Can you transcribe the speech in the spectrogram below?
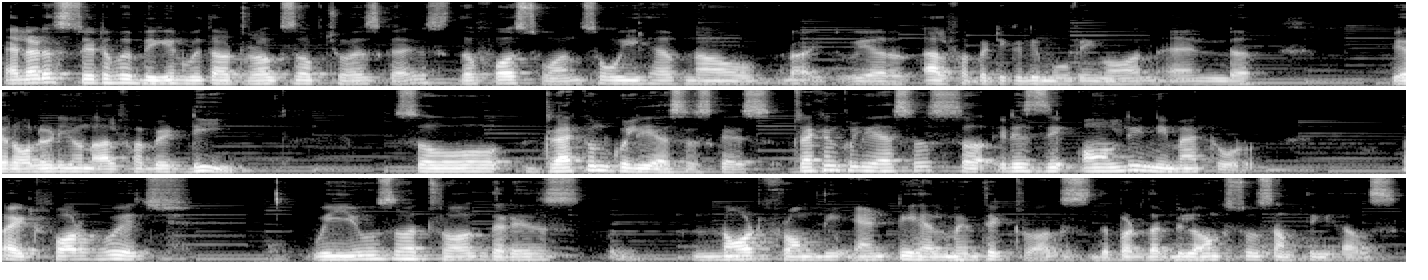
And let us straight away begin with our drugs of choice, guys. The first one, so we have now, right, we are alphabetically moving on and uh, we are already on alphabet D. So dracunculiasis, guys. Dracunculiasis, uh, it is the only nematode, right, for which we use a drug that is not from the anti-helminthic drugs, but that belongs to something else.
